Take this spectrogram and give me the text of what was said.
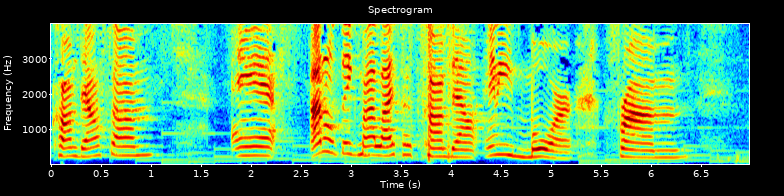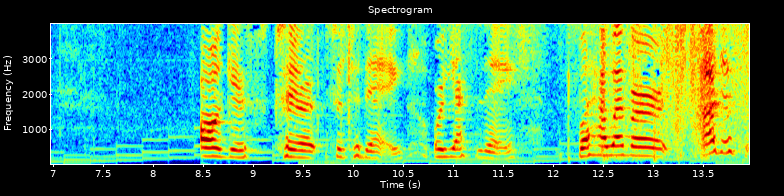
calmed down some, and I don't think my life has calmed down any more from August to to today or yesterday. But however, I just,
